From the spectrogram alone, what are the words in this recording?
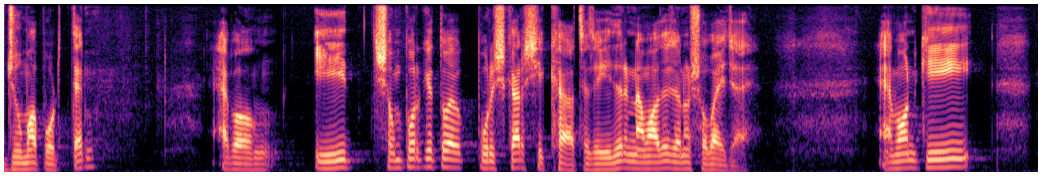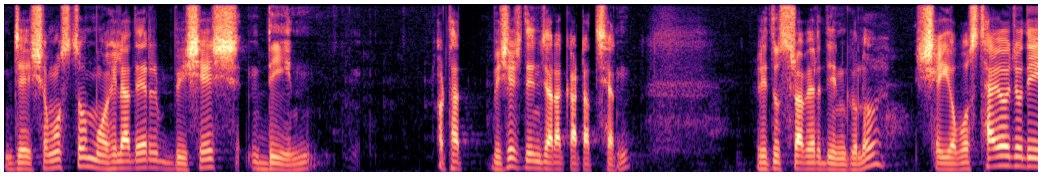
জুমা পড়তেন এবং ঈদ সম্পর্কে তো পরিষ্কার শিক্ষা আছে যে ঈদের নামাজে যেন সবাই যায়। এমনকি যে সমস্ত মহিলাদের বিশেষ দিন, অর্থাৎ বিশেষ দিন যারা কাটাচ্ছেন, ঋতুস্রাবের দিনগুলো, সেই অবস্থায়ও যদি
